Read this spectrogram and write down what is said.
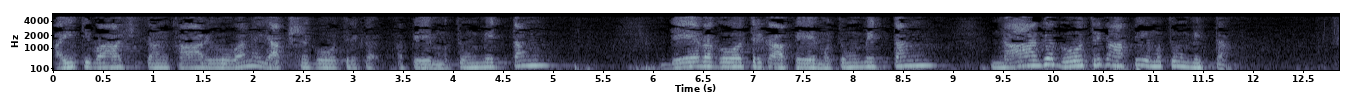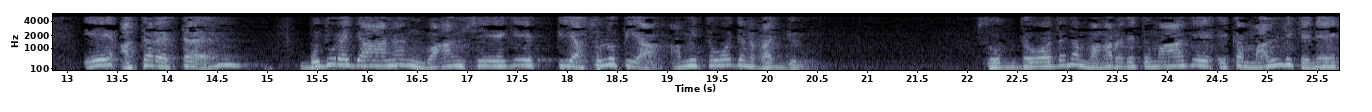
අයිතිවාසිකම් කාර්යෝ වන යක්ෂ ගෝත්‍රික අපේ මුතුන් මිත්තන් දේව ගෝත්‍රික අපේ මුතුන් මිත්තන් නාග ගෝත්‍රික අපේ මුතුන් මිත්තන් ඒ අතරට බුදුරජාණන් වහන්සේගේ පියසුළු පියා අමිතෝජන රජුරු සුද්ධෝදන මහරජතුමාගේ එක මල්ලි කෙනෙක්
